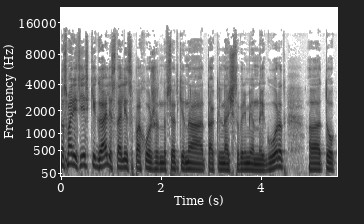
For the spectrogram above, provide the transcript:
Ну, смотрите, есть Кигали, столица похожа все-таки на так или иначе современный город, э, то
